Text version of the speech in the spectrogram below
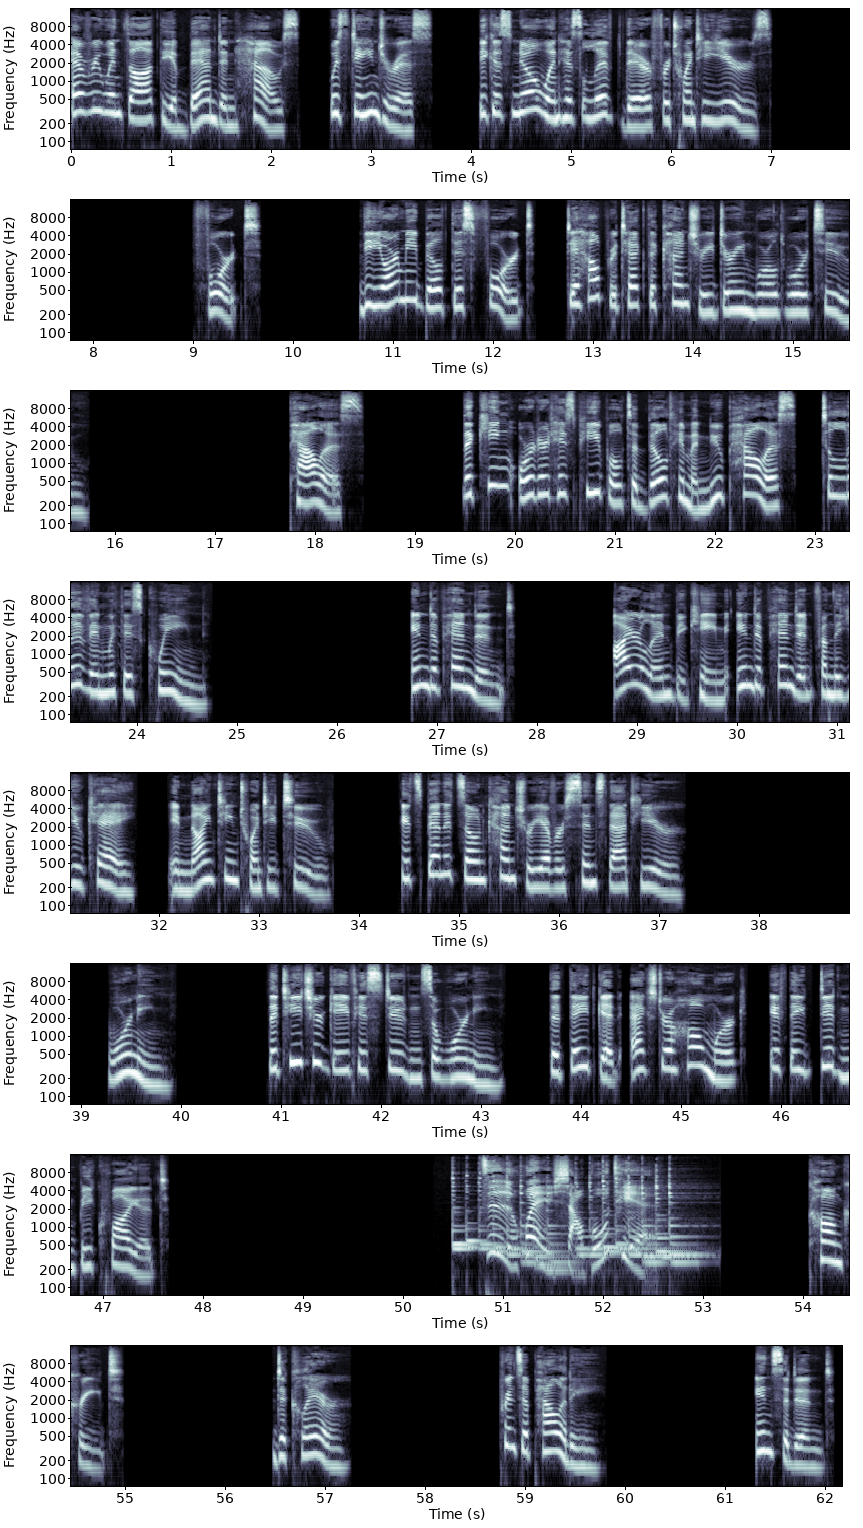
Everyone thought the abandoned house was dangerous because no one has lived there for 20 years. Fort The army built this fort to help protect the country during World War II. Palace The king ordered his people to build him a new palace to live in with his queen. Independent Ireland became independent from the UK in 1922. It's been its own country ever since that year. Warning the teacher gave his students a warning that they'd get extra homework if they didn't be quiet. Concrete Declare Principality Incident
